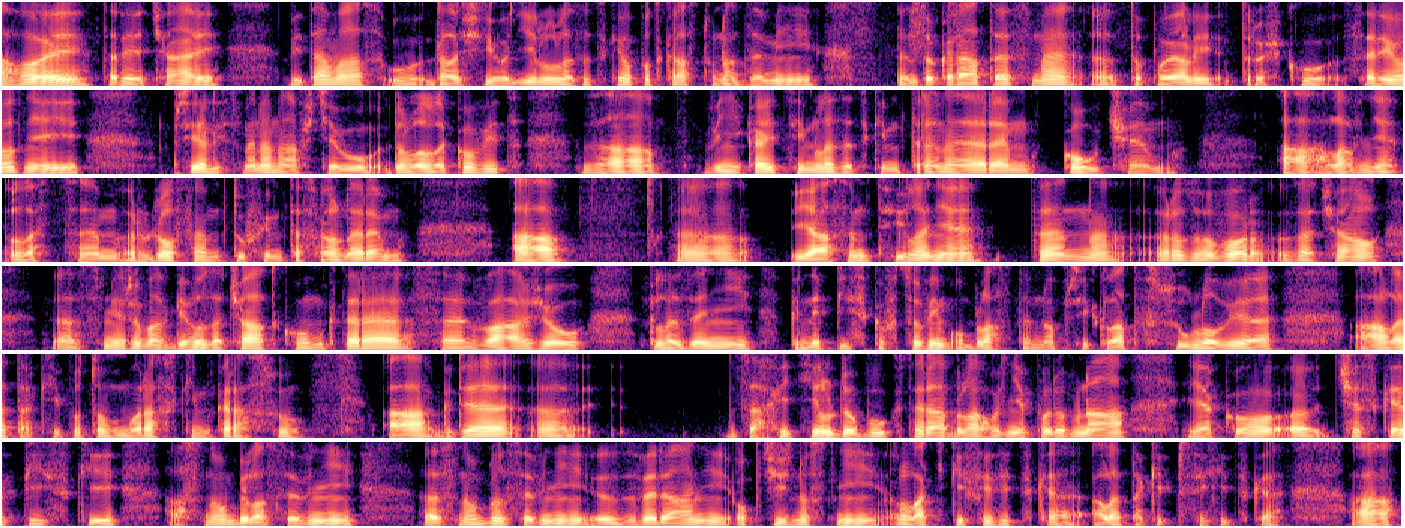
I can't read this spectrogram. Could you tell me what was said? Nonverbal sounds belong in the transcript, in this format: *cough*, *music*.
Ahoj, tady je Čaj. Vítám vás u dalšího dílu lezeckého podcastu Nad zemí. Tentokrát jsme eh, to pojali trošku seriózněji. Přijeli jsme na návštěvu do Lelekovic za vynikajícím lezeckým trenérem, koučem a hlavně lescem Rudolfem Tufim Tefelnerem. A e, já jsem cíleně ten rozhovor začal směřovat k jeho začátkům, které se vážou k lezení k nepískovcovým oblastem, například v Súlově, ale taky potom v Moravském krasu, a kde e, zachytil dobu, která byla hodně podobná jako české písky a snoubila se v ní snoubil se v ní zvedání obtížnostní laťky fyzické, ale taky psychické. A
